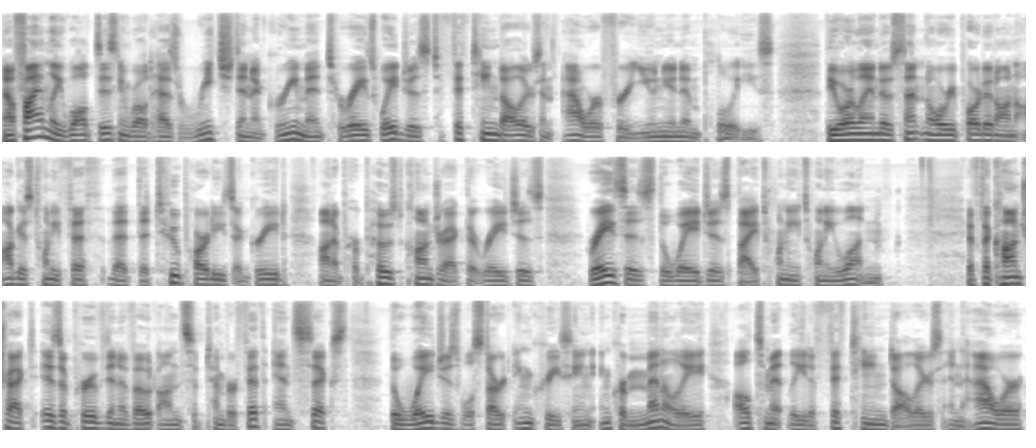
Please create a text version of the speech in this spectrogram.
Now, finally, Walt Disney World has reached an agreement to raise wages to $15 an hour for union employees. The Orlando Sentinel reported on August 25th that the two parties agreed on a proposed contract that raises, raises the wages by 2021. If the contract is approved in a vote on September 5th and 6th, the wages will start increasing incrementally, ultimately to $15 an hour.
